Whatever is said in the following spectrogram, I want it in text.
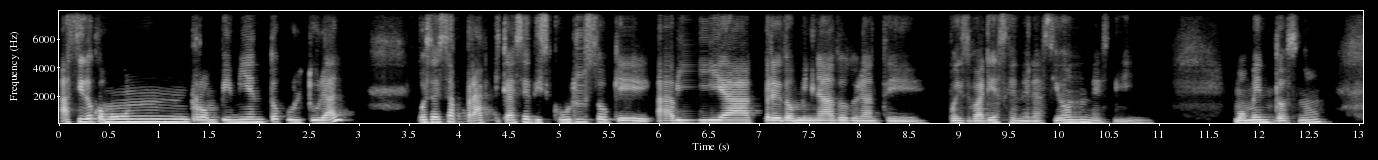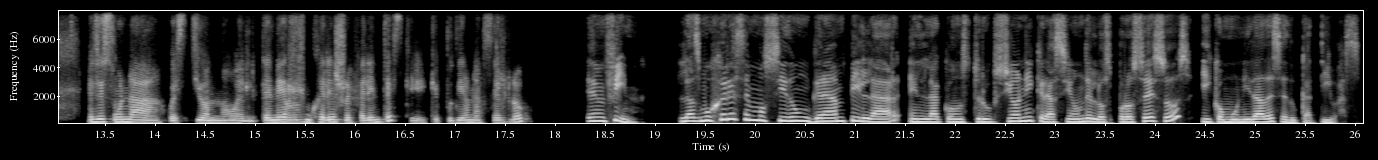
Ha sido como un rompimiento cultural, pues esa práctica, ese discurso que había predominado durante pues varias generaciones y momentos, ¿no? Esa es una cuestión, ¿no? El tener mujeres referentes que, que pudieron hacerlo. En fin, las mujeres hemos sido un gran pilar en la construcción y creación de los procesos y comunidades educativas.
